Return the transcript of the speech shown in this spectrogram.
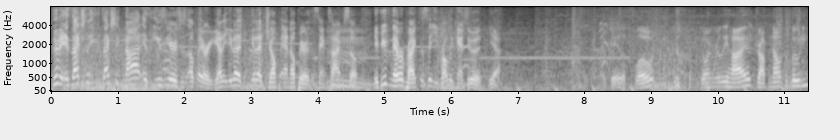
Dude, it's actually it's actually not as easier as just up air. You gotta you gotta you gotta jump and up air at the same time. So Mm. if you've never practiced it, you probably can't do it. Yeah. Okay, the float going really high, dropping down with the booty.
